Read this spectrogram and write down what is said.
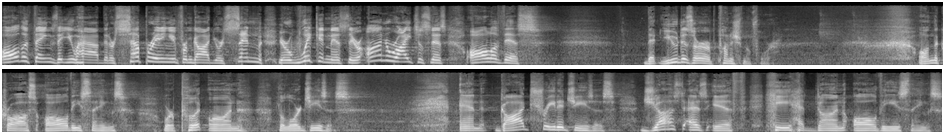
all the things that you have that are separating you from God, your sin, your wickedness, your unrighteousness, all of this that you deserve punishment for. On the cross, all these things were put on the Lord Jesus. And God treated Jesus just as if he had done all these things.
